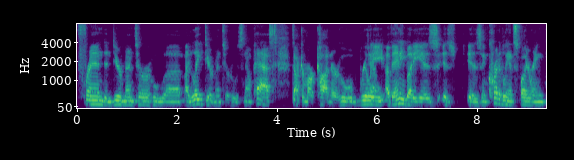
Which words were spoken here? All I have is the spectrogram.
friend and dear mentor, who uh, my late dear mentor, who is now passed, Dr. Mark Codner, who really, yeah. of anybody, is is is incredibly inspiring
